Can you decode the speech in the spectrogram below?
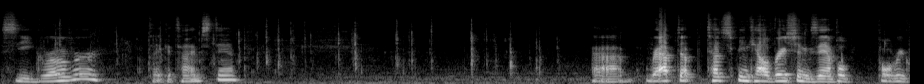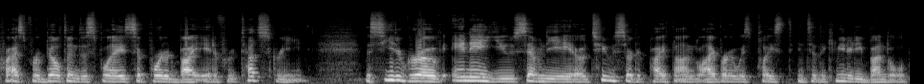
C. Grover. I'll take a timestamp. Uh, wrapped up touchscreen calibration example pull request for built-in displays supported by Adafruit Touchscreen. The Cedar Grove NAU 7802 CircuitPython library was placed into the community bundle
